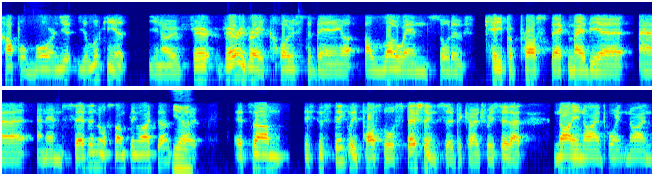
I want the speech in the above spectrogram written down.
couple more, and you're, you're looking at you know very very very close to being a, a low end sort of keeper prospect, maybe a, a an M7 or something like that. Yeah. So it's um it's distinctly possible, especially in Supercoach. We see that 99.9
